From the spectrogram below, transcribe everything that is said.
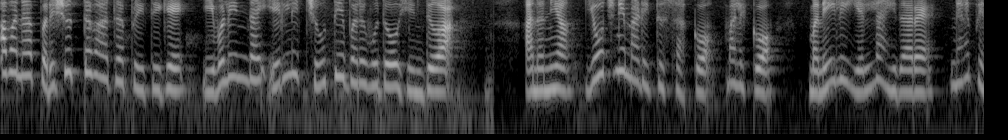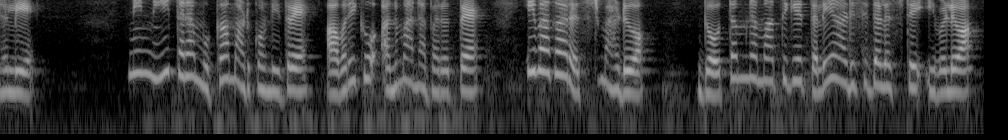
ಅವನ ಪರಿಶುದ್ಧವಾದ ಪ್ರೀತಿಗೆ ಇವಳಿಂದ ಎಲ್ಲಿ ಚ್ಯೂತಿ ಬರುವುದೋ ಹಿಂದು. ಅನನ್ಯ, ಯೋಚನೆ ಮಾಡಿದ್ದು ಸಾಕು, ಮಲಿಕೋ. ಮನೆಯಲ್ಲಿ ಎಲ್ಲ ಇದ್ದಾರೆ ನೆನಪಿರಲಿ. ನೀನು ಈ ಥರ ಮುಖ ಮಾಡ್ಕೊಂಡಿದ್ರೆ ಅವರಿಗೂ ಅನುಮಾನ ಬರುತ್ತೆ. ಇವಾಗ ರೆಸ್ಟ್ ಮಾಡು. ಗೌತಮ್ನ ಮಾತಿಗೆ ತಲೆ ಆಡಿಸಿದಳಷ್ಟೇ ಇವಳು.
